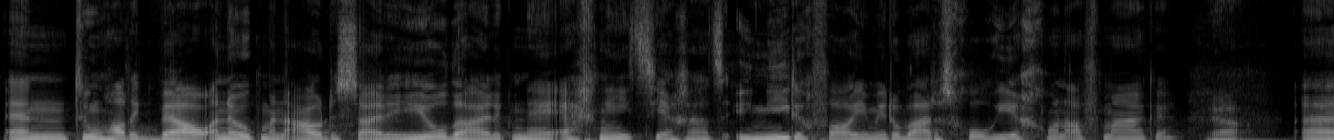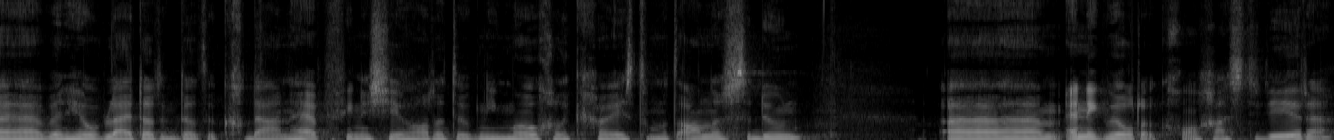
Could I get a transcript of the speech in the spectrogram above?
En toen had ik wel, en ook mijn ouders zeiden heel duidelijk: nee, echt niet. Je gaat in ieder geval je middelbare school hier gewoon afmaken. Ja. Eh, Ik ben heel blij dat ik dat ook gedaan heb. Financieel had het ook niet mogelijk geweest om het anders te doen. Ehm, en ik wilde ook gewoon gaan studeren.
